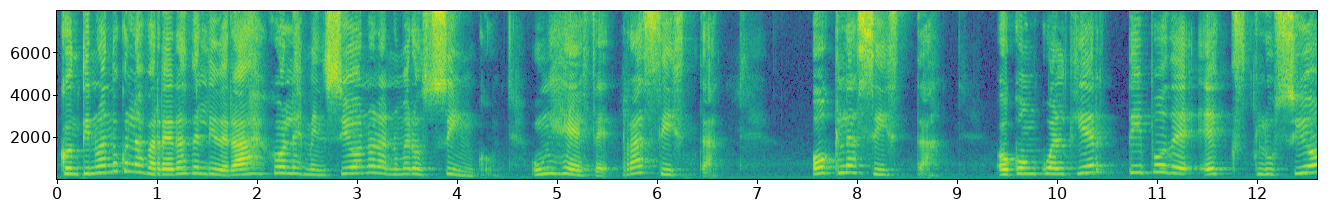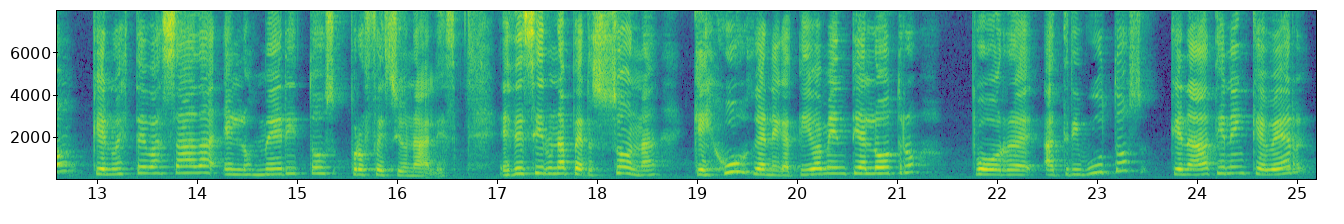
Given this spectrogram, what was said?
Continuando con las barreras del liderazgo, les menciono la número 5. Un jefe racista o clasista o con cualquier tipo de exclusión que no esté basada en los méritos profesionales. Es decir, una persona que juzga negativamente al otro por eh, atributos que nada tienen que ver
